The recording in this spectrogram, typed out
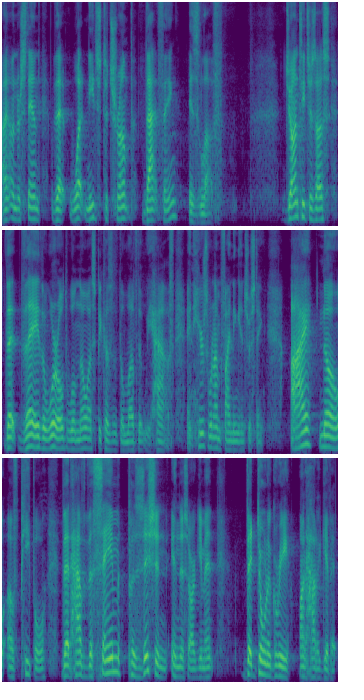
I understand that what needs to trump that thing is love. John teaches us that they, the world, will know us because of the love that we have. And here's what I'm finding interesting I know of people that have the same position in this argument that don't agree on how to give it.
